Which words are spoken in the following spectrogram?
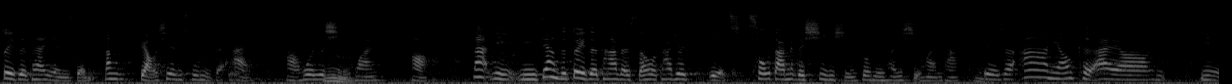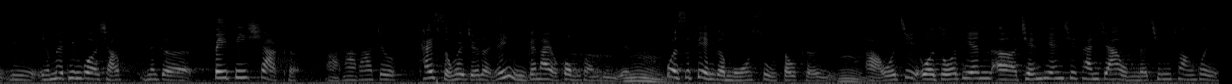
对着他眼神，让表现出你的爱啊，或者是喜欢哈、那你你这样子对着他的时候，他就也收到那个信息，说你很喜欢他，就是说啊，你好可爱哦。你你有没有听过小那个 Baby Shark 啊？那他就开始会觉得，哎，你跟他有共同语言，嗯或者是变个魔术都可以。嗯啊，我记我昨天呃前天去参加我们的青创会，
